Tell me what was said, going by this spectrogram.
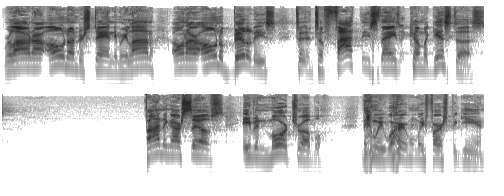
rely on our own understanding, rely on our own abilities to, to fight these things that come against us. Finding ourselves even more trouble than we were when we first began.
